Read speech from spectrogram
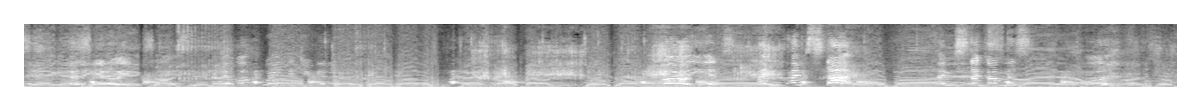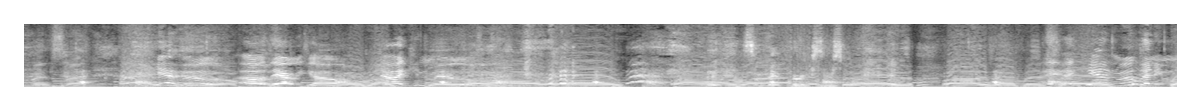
Tony, get away from me. At what point did you get out? Oh, yes. I'm, I'm stuck. I'm stuck on this. I can't move. Oh, there we go. Now I can move. Some big perks or something. I, I can't move anymore.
